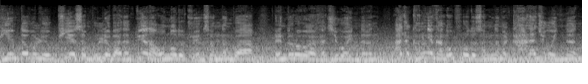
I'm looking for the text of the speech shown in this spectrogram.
BMW 피에서 물려받은 뛰어난 on-road 주행 성능과 랜드로버가 가지고 있는 아주 강력한 오프로드 성능을 다 가지고 있는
